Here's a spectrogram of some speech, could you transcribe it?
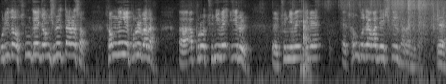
우리도 순교의 정신을 따라서 성령의 불을 받아 어, 앞으로 주님의 일을 예, 주님의 일에 선구자가 되시길 바랍니다. 네.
